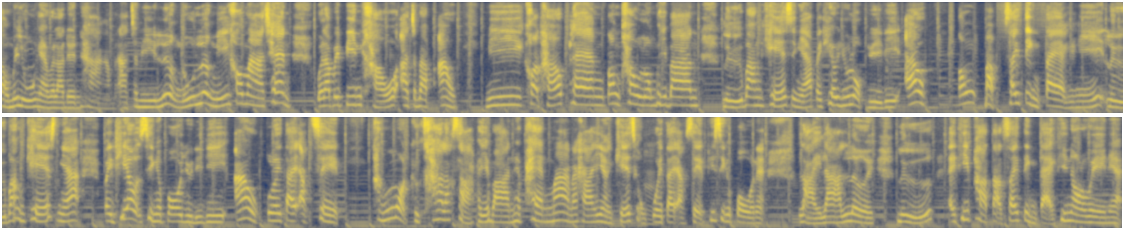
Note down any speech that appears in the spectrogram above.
เราไม่รู้ไงเวลาเดินทางอะมันอาจจะมีเรื่องนู้นเรื่องนี้เข้ามา เช่น เวลาไปปีนเขาอาจจะแบบอ้าวมีข้อเท้าแพลงต้องเข้าโรงพยาบาล หรือบางเคสอย่างเงี้ยไปเที่ยวยุโรปอยู่ดีๆอ้าวต้องแบบไส้ติ่งแตกอย่างนี้ หรือบางเคสเนี้ยไปเที่ยวสิงคโปร์อยู่ดีๆอ้าวกรวยไตอักเสบ ทั้งหมดคือค่ารักษาพยาบาลเนี่ยแพงมากนะคะ อย่างเคสของกรวยไตอักเสบที่สิงคโปร์เนี่ยหลายล้านเลย หรือไอ้ที่ผ่าตัดไส้ติ่งแตกที่นอร์เวย์เนี่ย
